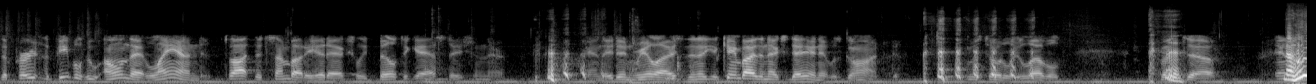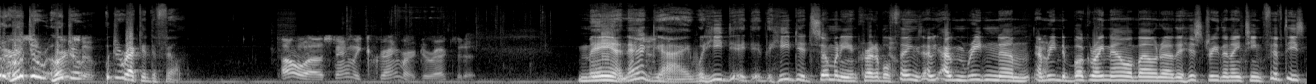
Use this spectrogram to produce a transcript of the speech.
the per- the people who owned that land thought that somebody had actually built a gas station there and they didn't realize. Then it came by the next day, and it was gone. It was totally leveled. But uh, Now, who, who, very di- who, di- who directed the film? Oh, uh, Stanley Kramer directed it. Man, that guy! What he did, he did so many incredible things. I, I'm reading, um, I'm reading a book right now about uh, the history of the 1950s.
